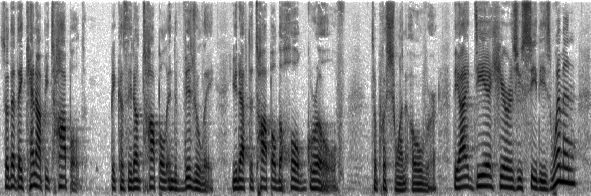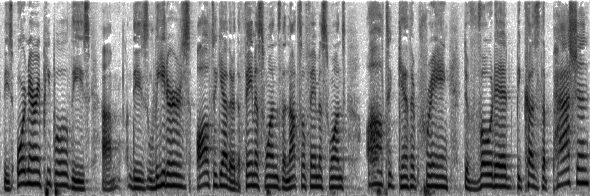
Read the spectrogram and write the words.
so that they cannot be toppled because they don't topple individually. You'd have to topple the whole grove to push one over. The idea here is you see these women these ordinary people, these, um, these leaders, all together, the famous ones, the not so famous ones, all together praying, devoted, because the passion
